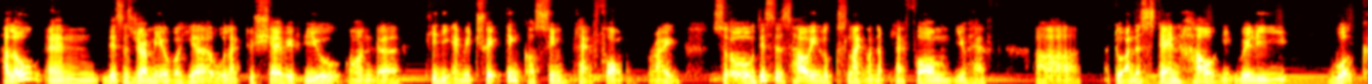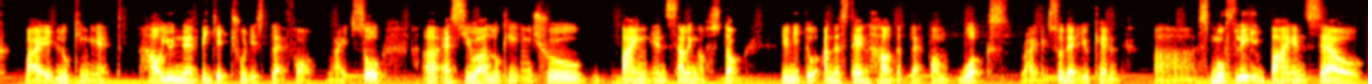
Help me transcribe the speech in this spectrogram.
Hello, and this is Jeremy over here. Would like to share with you on the TD Ameritrade Thinkorswim platform, right? So this is how it looks like on the platform. You have uh, to understand how it really work by looking at how you navigate through this platform, right? So uh, as you are looking through buying and selling of stock, you need to understand how the platform works, right? So that you can uh, smoothly buy and sell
